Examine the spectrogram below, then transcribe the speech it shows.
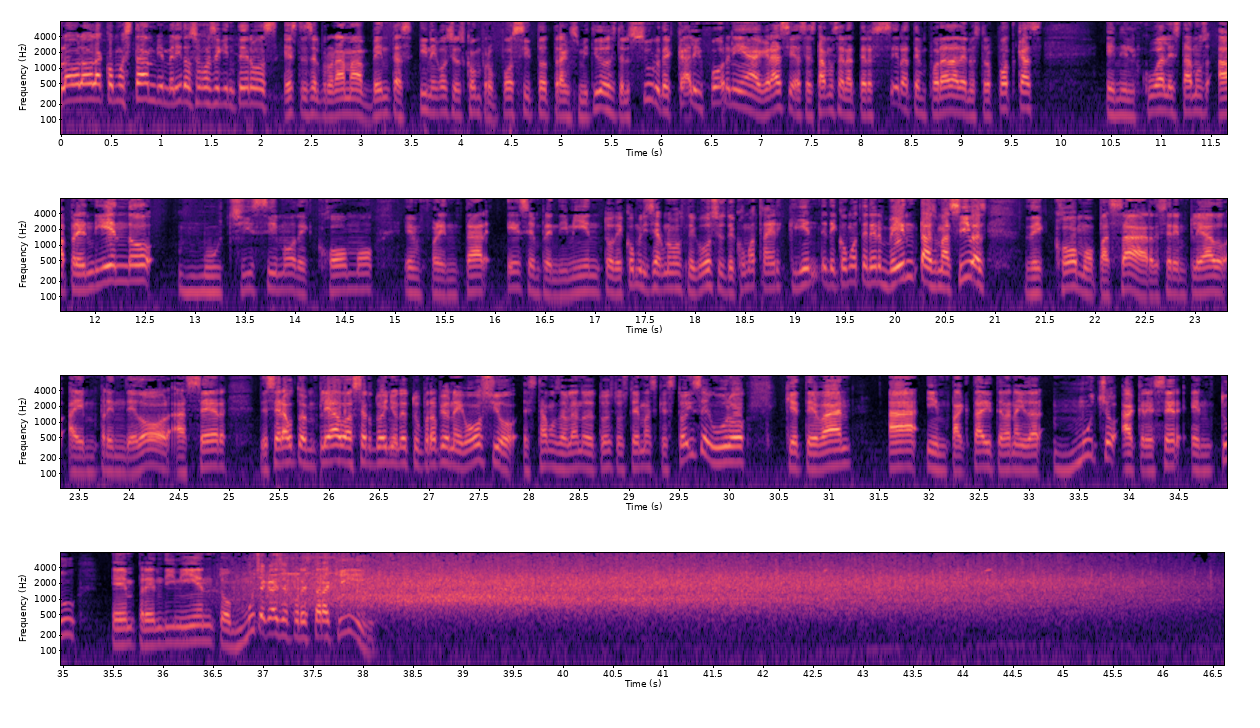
Hola, hola, hola, ¿cómo están? Bienvenidos a José Quinteros. Este es el programa Ventas y Negocios con propósito, transmitido desde el sur de California. Gracias, estamos en la tercera temporada de nuestro podcast, en el cual estamos aprendiendo muchísimo de cómo enfrentar ese emprendimiento, de cómo iniciar nuevos negocios, de cómo atraer clientes, de cómo tener ventas masivas, de cómo pasar de ser empleado a emprendedor, a ser, de ser autoempleado a ser dueño de tu propio negocio. Estamos hablando de todos estos temas que estoy seguro que te van a impactar y te van a ayudar mucho a crecer en tu emprendimiento. Muchas gracias por estar aquí.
